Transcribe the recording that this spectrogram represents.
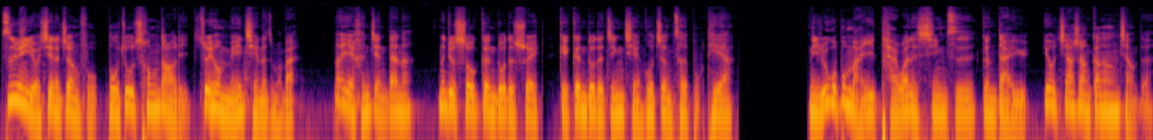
资源有限的政府，补助冲到底，最后没钱了怎么办？那也很简单啊，那就收更多的税，给更多的金钱或政策补贴啊。你如果不满意台湾的薪资跟待遇，又加上刚刚讲的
